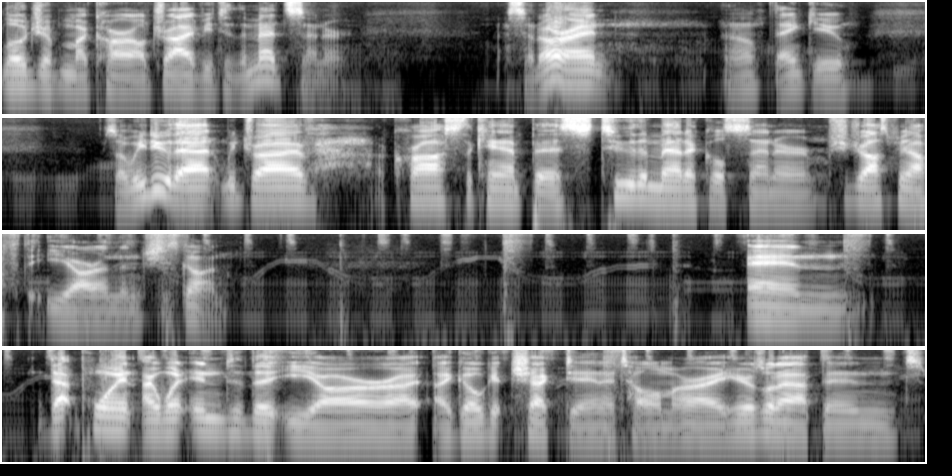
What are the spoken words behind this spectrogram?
load you up in my car. I'll drive you to the med center." I said, "All right. Well, thank you." So we do that. We drive across the campus to the medical center. She drops me off at the ER, and then she's gone. And at that point, I went into the ER. I, I go get checked in. I tell them, all right, here's what happened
